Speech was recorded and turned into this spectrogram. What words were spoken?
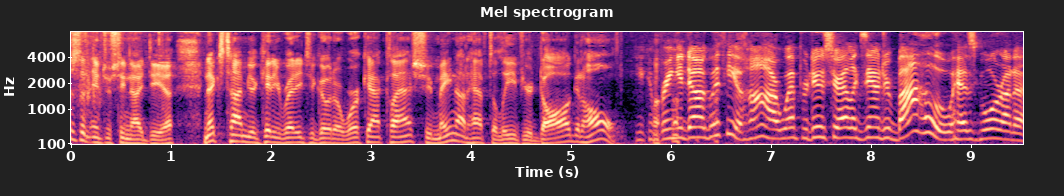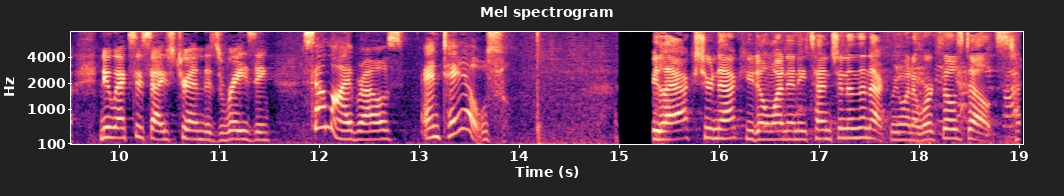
It's is an interesting idea. Next time you're getting ready to go to a workout class, you may not have to leave your dog at home. You can bring your dog with you, huh? Our web producer Alexandra Bahu has more on a new exercise trend that's raising some eyebrows and tails. Relax your neck. You don't want any tension in the neck. We want to work those delts.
